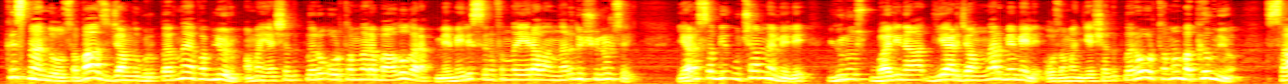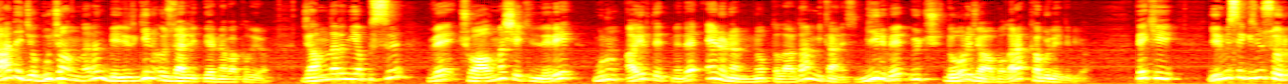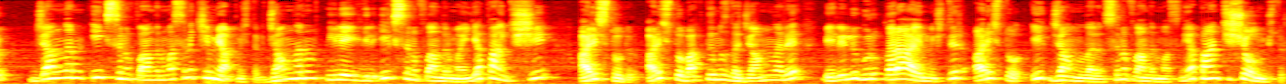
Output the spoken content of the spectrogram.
Kısmen de olsa bazı canlı gruplarında yapabiliyorum ama yaşadıkları ortamlara bağlı olarak memeli sınıfında yer alanları düşünürsek Yarasa bir uçan memeli, yunus, balina, diğer canlılar memeli. O zaman yaşadıkları ortama bakılmıyor. Sadece bu canlıların belirgin özelliklerine bakılıyor. Canlıların yapısı ve çoğalma şekilleri bunun ayırt etmede en önemli noktalardan bir tanesi. 1 ve 3 doğru cevap olarak kabul ediliyor. Peki 28. soru. Canlıların ilk sınıflandırmasını kim yapmıştır? Canlıların ile ilgili ilk sınıflandırmayı yapan kişi Aristo'dur. Aristo baktığımızda canlıları belirli gruplara ayırmıştır. Aristo ilk canlıların sınıflandırmasını yapan kişi olmuştur.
